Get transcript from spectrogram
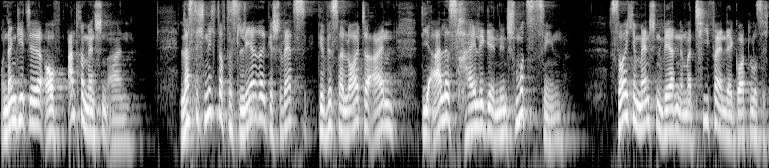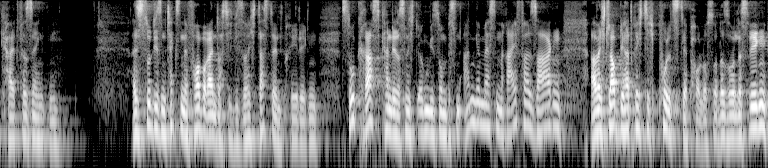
Und dann geht er auf andere Menschen ein. Lass dich nicht auf das leere Geschwätz gewisser Leute ein, die alles Heilige in den Schmutz ziehen. Solche Menschen werden immer tiefer in der Gottlosigkeit versinken. Als ich so diesen Text in der Vorbereitung dachte, ich, wie soll ich das denn predigen? So krass kann dir das nicht irgendwie so ein bisschen angemessen reifer sagen, aber ich glaube, der hat richtig Puls, der Paulus oder so. Und deswegen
